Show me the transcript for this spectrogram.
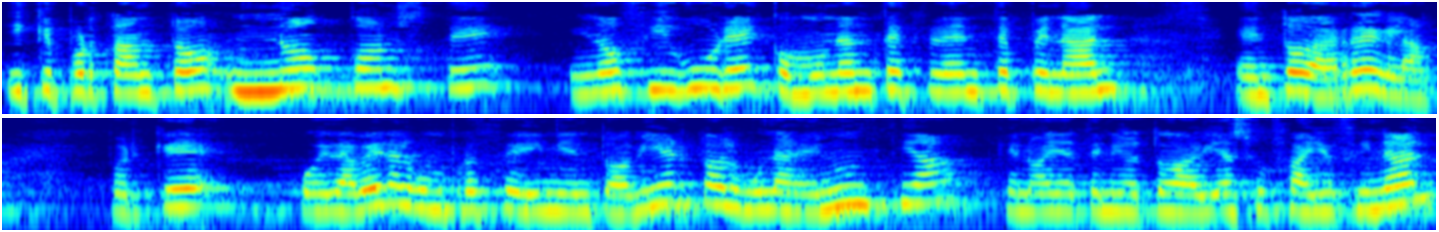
y que por tanto no conste y no figure como un antecedente penal en toda regla, porque puede haber algún procedimiento abierto, alguna denuncia que no haya tenido todavía su fallo final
